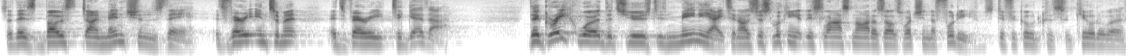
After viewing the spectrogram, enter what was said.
So there's both dimensions there. It's very intimate, it's very together. The Greek word that's used is meinate, and I was just looking at this last night as I was watching the footy. It's difficult because St Kilda were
